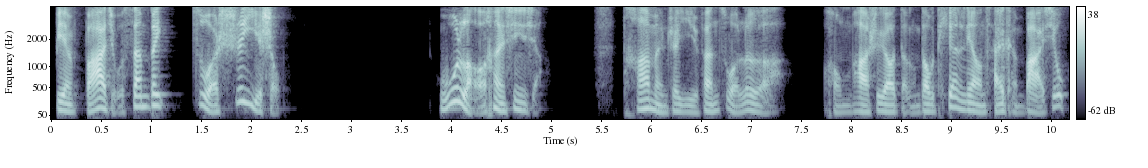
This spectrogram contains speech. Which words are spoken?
便罚酒三杯，作诗一首。吴老汉心想，他们这一番作乐，恐怕是要等到天亮才肯罢休。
